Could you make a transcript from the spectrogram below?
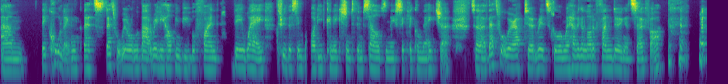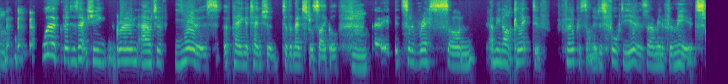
um, their calling. That's that's what we're all about, really helping people find their way through this embodied connection to themselves and their cyclical nature. So that's what we're up to at Red School, and we're having a lot of fun doing it so far. Work that has actually grown out of years of paying attention to the menstrual cycle. Mm. It, it sort of rests on, I mean, our collective focus on it is 40 years. I mean, for me, it's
